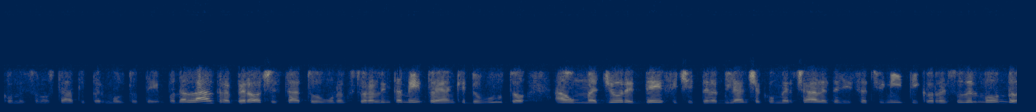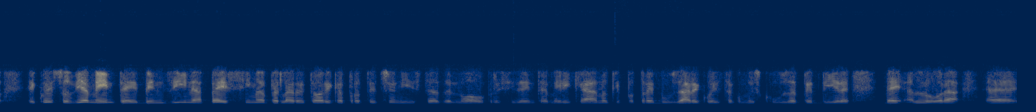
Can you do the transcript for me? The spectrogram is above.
come sono stati per molto tempo. Dall'altra però c'è stato un, questo rallentamento è anche dovuto a un maggiore deficit della bilancia commerciale degli Stati Uniti con il resto del mondo e questo ovviamente è benzina pessima per la retorica retorica protezionista del nuovo presidente americano che potrebbe usare questa come scusa per dire beh allora eh,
